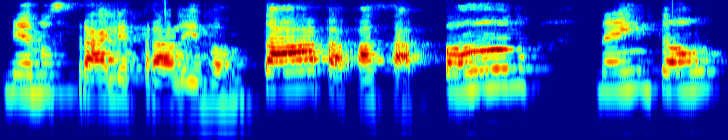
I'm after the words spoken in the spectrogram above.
menos tralha para levantar, para passar pano, né? Então,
